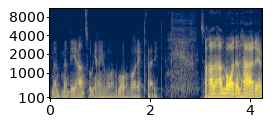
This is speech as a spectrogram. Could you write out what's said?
Men, men det ansåg han ju var, var, var rättfärdigt. Så han, han var den här eh,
